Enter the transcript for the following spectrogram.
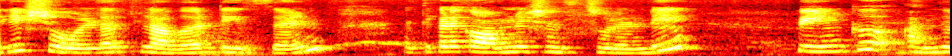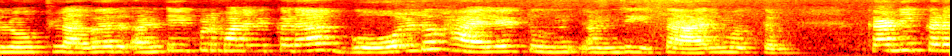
ఇది షోల్డర్ ఫ్లవర్ డిజైన్ అయితే ఇక్కడ కాంబినేషన్స్ చూడండి. పింక్ అందులో ఫ్లవర్ అంటే ఇప్పుడు మనం ఇక్కడ గోల్డ్ హైలైట్ ఉంది శారీ మొత్తం. కానీ ఇక్కడ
